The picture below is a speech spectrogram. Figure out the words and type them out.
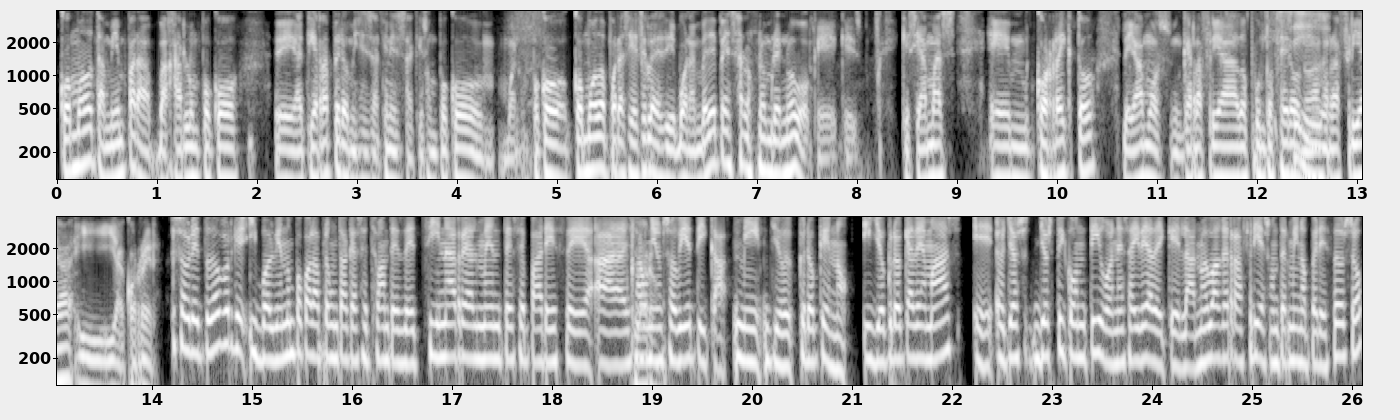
cómodo también para bajarlo un poco eh, a tierra, pero mi sensación es esa, que es un poco, bueno, un poco cómodo, por así decirlo, es decir, bueno, en vez de pensar un nombre nuevo que, que, que sea más em, correcto, le llamamos Guerra Fría 2.0, Sí. Nueva Guerra Fría y, y a correr. Sobre todo porque, y volviendo un poco a la pregunta que has hecho antes, de China realmente se parece a esa Claro. Unión Soviética, Mi- yo creo que no. Y yo creo que además, eh, yo, yo estoy contigo en esa idea de que la nueva Guerra Fría es un término perezoso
